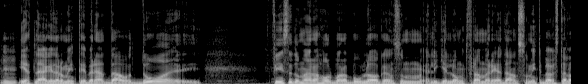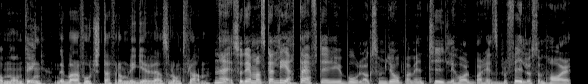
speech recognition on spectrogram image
mm. i ett läge där de inte är beredda och då finns det de här hållbara bolagen som ligger långt framme redan som inte behöver ställa om någonting. Det är bara att fortsätta för de ligger redan så långt fram. Nej, så det man ska leta efter är ju bolag som jobbar med en tydlig hållbarhetsprofil och som har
